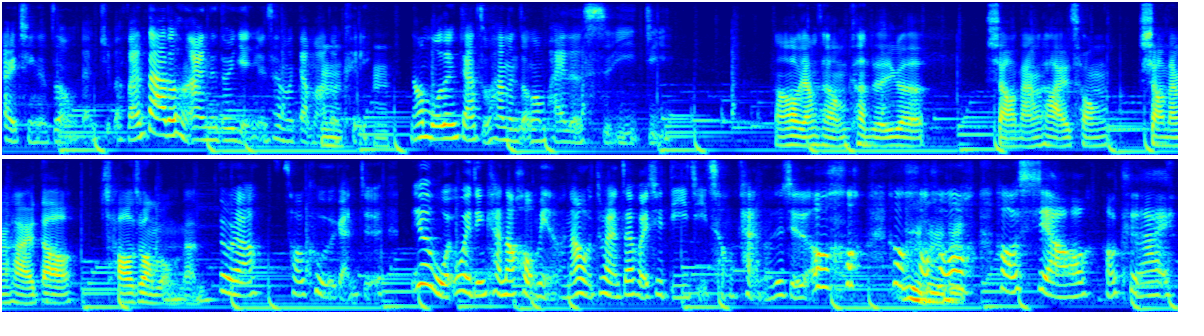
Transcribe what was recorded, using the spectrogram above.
爱情的这种感觉吧。反正大家都很爱那堆演员，他们干嘛都可以。嗯，嗯然后摩登家族他们总共拍了十一集，然后杨彩虹看着一个。小男孩从小男孩到超壮猛男，对啊，超酷的感觉。因为我我已经看到后面了，然后我突然再回去第一集重看，我就觉得 哦，哦，哦，好小，好可爱。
